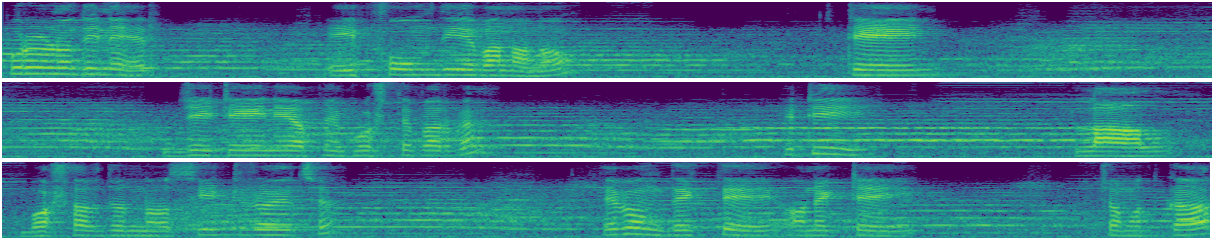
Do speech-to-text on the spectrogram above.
পুরনো দিনের এই ফোম দিয়ে বানানো ট্রেন যে ট্রেনে আপনি বসতে পারবেন, এটি লাল, বসার জন্য সিট রয়েছে এবং দেখতে অনেকটাই চমৎকার।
